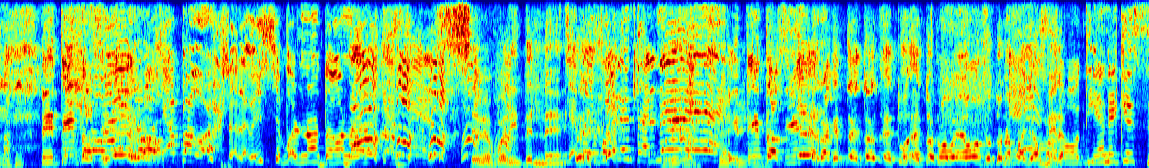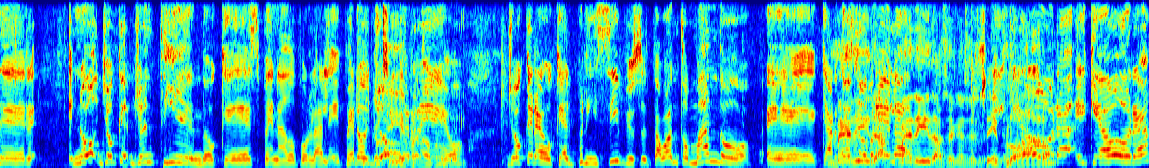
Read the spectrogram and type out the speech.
Titita, No, cierra. Se apagó la televisión, pero no tengo nada que hacer. Se me fue el internet. Se me fue el internet. Titita, cierra, que esto, esto, esto- esto es 911, esto no es para llamar. No, tiene que ser. No, yo, que- yo entiendo que es penado por la ley, pero Sí, yo claro. Sí, es penado por la creo. Yo creo que al principio se estaban tomando eh, cartas sobre medidas, la, medidas en ese Sí, sentido. y que, flojaron. ahora, y que ahora,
